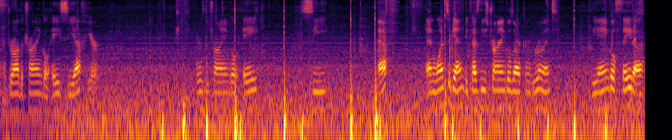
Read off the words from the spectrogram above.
to draw the triangle ACF here. Here's the triangle ACF. And once again, because these triangles are congruent, the angle theta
